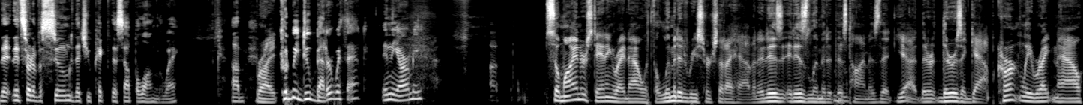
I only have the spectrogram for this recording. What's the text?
it's sort of assumed that you picked this up along the way. Um, right? Could we do better with that in the army? So my understanding right now with the limited research that I have, and it is it is limited this mm-hmm. time, is that yeah, there there is a gap. Currently, right now,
